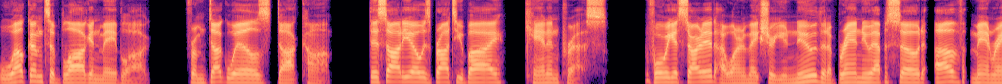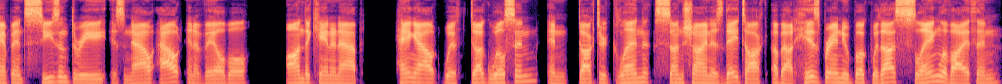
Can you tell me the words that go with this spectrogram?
Welcome to Blog and Mablog from DougWils.com. This audio is brought to you by Canon Press. Before we get started, I wanted to make sure you knew that a brand new episode of Man Rampant Season 3 is now out and available on the Canon app. Hang out with Doug Wilson and Dr. Glenn Sunshine as they talk about his brand new book with us, Slaying Leviathan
